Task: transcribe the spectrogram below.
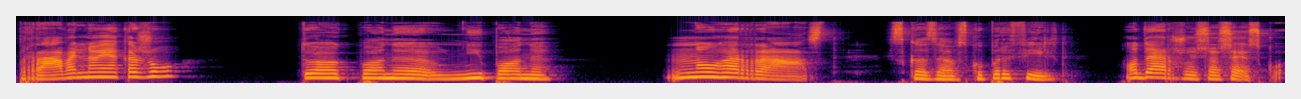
Правильно я кажу? Так, пане, ні, пане. Ну, гаразд, сказав Скуперфільд. Одержуй сосиску.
